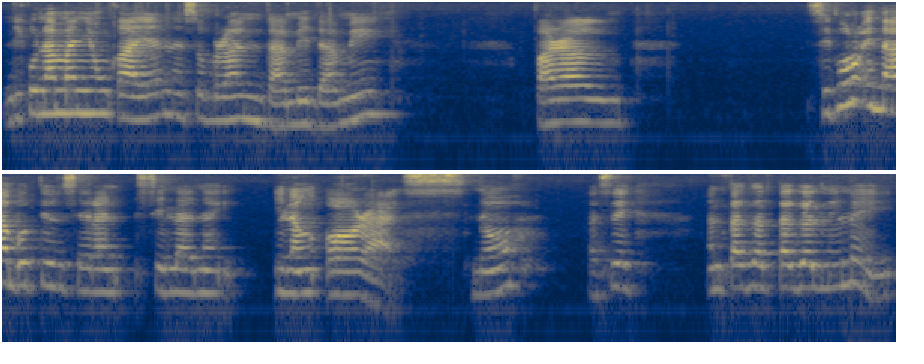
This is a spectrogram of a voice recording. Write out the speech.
Hindi ko naman yung kaya na sobrang dami-dami. Parang, siguro inaabot yun sila, sila ng ilang oras, no? Kasi, ang tagal-tagal nila eh.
